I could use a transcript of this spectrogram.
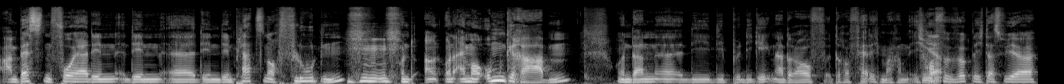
am besten vorher den, den, äh, den, den Platz noch fluten und, und einmal umgraben und dann äh, die, die, die Gegner drauf, drauf fertig machen. Ich hoffe ja. wirklich, dass wir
